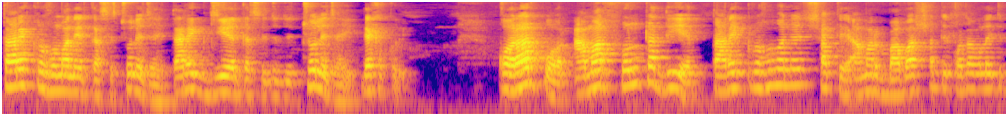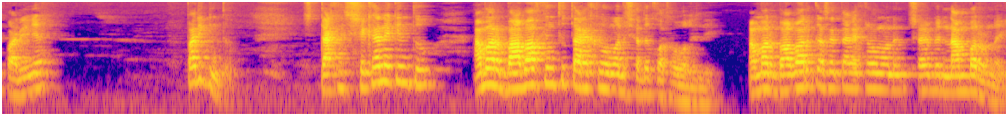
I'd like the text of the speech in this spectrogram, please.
তারেক রহমানের কাছে চলে যাই, তারেক জিয়ার কাছে যদি চলে যাই, দেখা করি। করার পর আমার ফোনটা দিয়ে তারেক রহমানের সাথে আমার বাবার সাথে কথা বলাইতে পারি না? পারি কিন্তু। তাকে, সেখানে কিন্তু আমার বাবা কিন্তু তারেক রহমানের সাথে কথা বলেনি। আমার বাবার কাছে তারেক রহমান সাহেবের নাম্বারও নাই,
